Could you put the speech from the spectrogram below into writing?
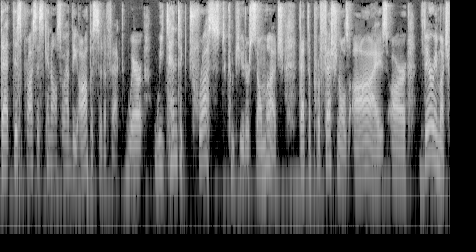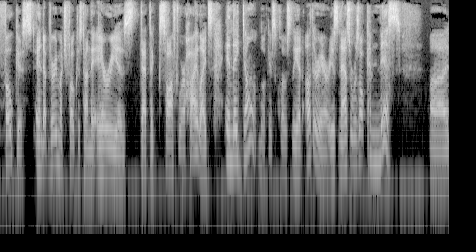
that this process can also have the opposite effect, where we tend to trust computers so much that the professional's eyes are very much focused, end up very much focused on the areas that the software highlights, and they don't look as closely at other areas, and as a result, can miss uh,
